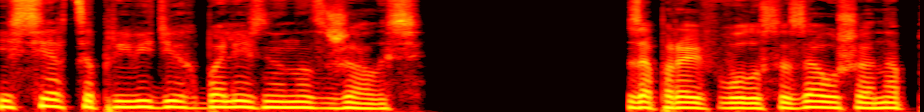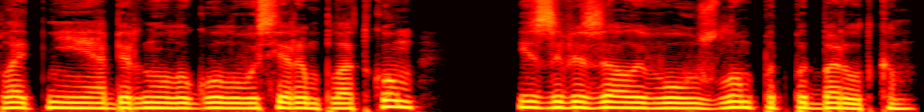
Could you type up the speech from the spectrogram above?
и сердце при виде их болезненно сжалось. Заправив волосы за уши, она плотнее обернула голову серым платком и завязала его узлом под подбородком.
